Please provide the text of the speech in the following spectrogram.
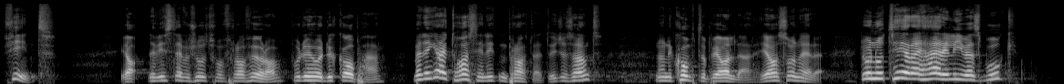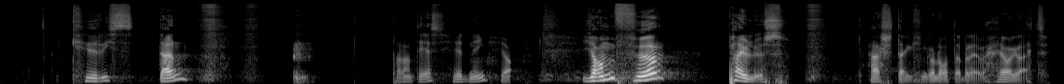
Fint. Ja, Det visste jeg for fra før av, for du har dukka opp her. Men det er greit å ha sin liten prat, vet du, ikke sant? Når en er kommet opp i alder. Ja, sånn er det. Da noterer jeg her i Livets bok kristen Parentes hedning. ja. Jamfør Paulus. Hashtag Galaterbrevet. Ja, greit.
